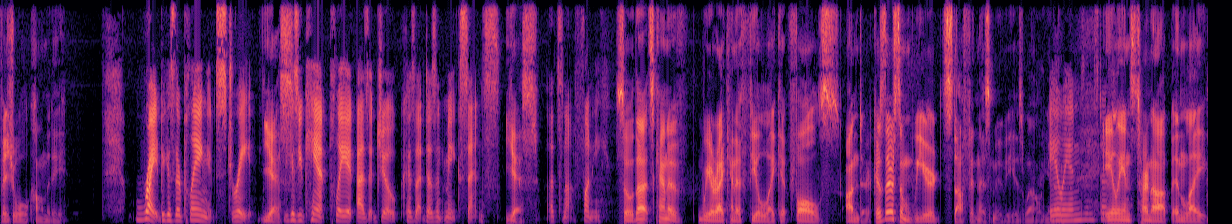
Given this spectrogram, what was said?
visual comedy. Right, because they're playing it straight. Yes, Because you can't play it as a joke because that doesn't make sense. yes. That's not funny. So that's kind of where I kind of feel like it falls under because there's some weird stuff in this movie as well. you know. Aliens and stuff. aliens turn up and like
